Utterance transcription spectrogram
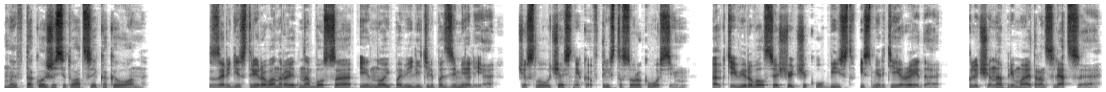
Мы в такой же ситуации, как и он. Зарегистрирован рейд на босса «Иной повелитель подземелья». Число участников 348. Активировался счетчик убийств и смертей рейда. Включена прямая трансляция.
